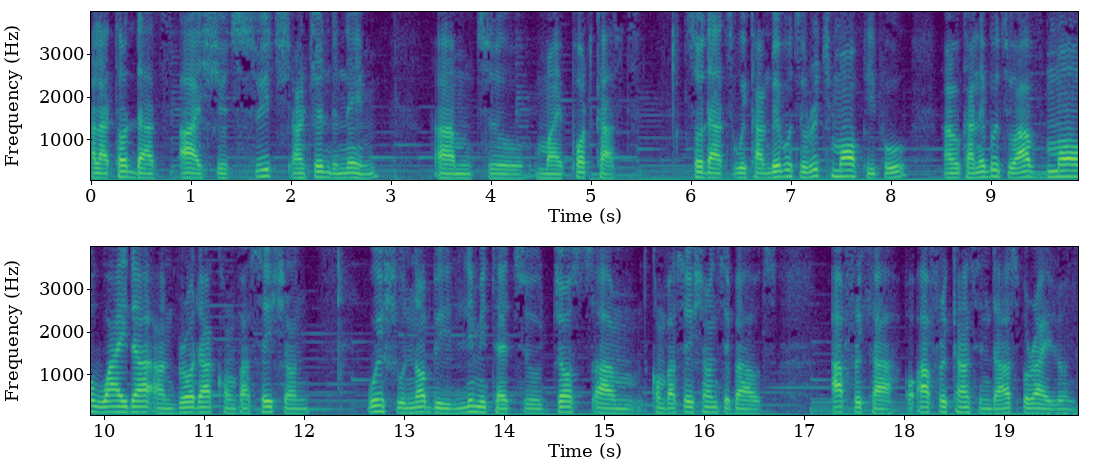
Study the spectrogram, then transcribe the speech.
and I thought that I should switch and change the name um, to my podcast so that we can be able to reach more people and we can able to have more wider and broader conversation which should not be limited to just um, conversations about Africa or Africans in diaspora alone.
